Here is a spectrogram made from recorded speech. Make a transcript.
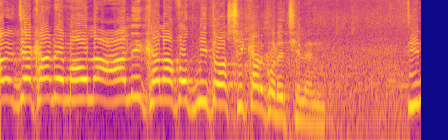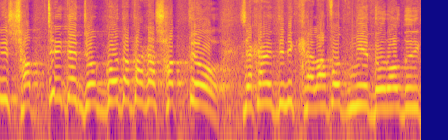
আরে যেখানে মাওলা আলী খেলাফত নিতে অস্বীকার করেছিলেন। তিনি সবচেয়ে যোগ্যতা থাকা সত্ত্বেও যেখানে তিনি খেলাফত নিয়ে দৌড়াদৌড়ি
